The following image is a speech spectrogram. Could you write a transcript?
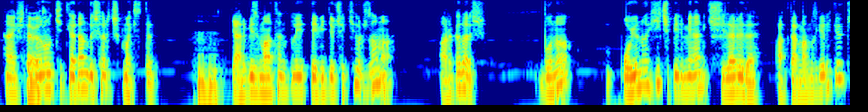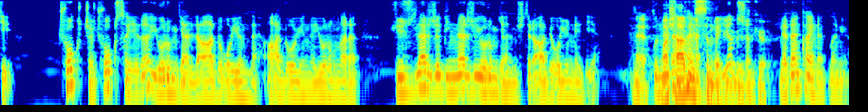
Ha işte Evet. ben o kitleden dışarı çıkmak istedim. Yani biz Mount and Blade'de video çekiyoruz ama arkadaş bunu oyunu hiç bilmeyen kişilere de aktarmamız gerekiyor ki çokça çok sayıda yorum geldi abi oyun ne abi oyun ne yorumlara yüzlerce binlerce yorum gelmiştir abi oyun ne diye. Evet. Bu Başarmışsın da gibi gözüküyor. Neden kaynaklanıyor?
